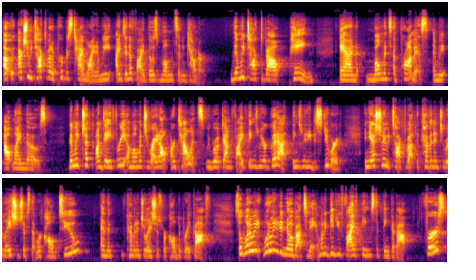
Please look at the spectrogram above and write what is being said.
uh, actually we talked about a purpose timeline and we identified those moments of encounter. Then we talked about pain and moments of promise, and we outlined those. Then we took on day three a moment to write out our talents. We wrote down five things we were good at, things we need to steward. And yesterday we talked about the covenantal relationships that we're called to, and the covenantal relationships we're called to break off. So what do we what do we need to know about today? I want to give you five things to think about. First,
